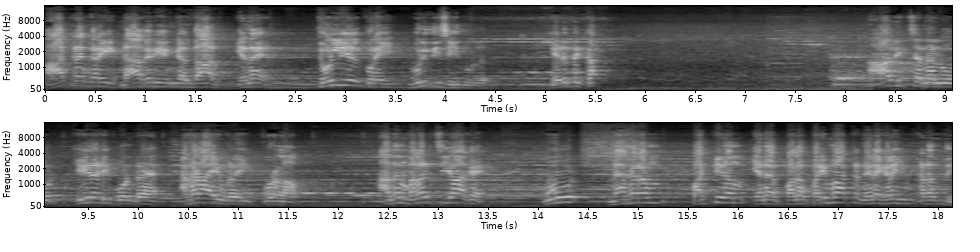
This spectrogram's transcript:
ஆற்றங்கரை நாகரிகங்கள் தான் என தொல்லியல் துறை உறுதி செய்துள்ளது. எடுத்துக்கா ஆதிச்சநல்லூர் கீழடி போன்ற அகழாய்வுகளை கூறலாம். அதன் வளர்ச்சியாக ஊர் நகரம் பட்டினம் என பல பரிமாற்ற நிலைகளையும் கடந்து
